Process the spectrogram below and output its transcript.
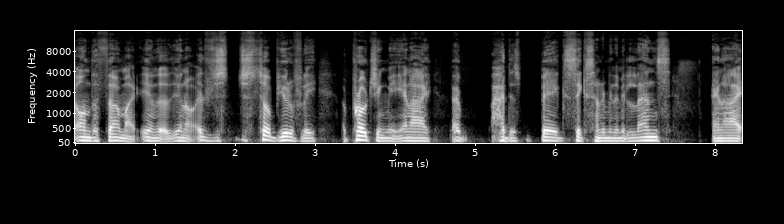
on the thermite. You know, you know, it was just just so beautifully approaching me, and I I had this big 600 millimeter lens, and I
